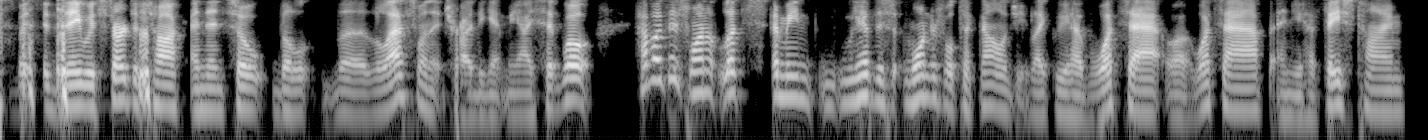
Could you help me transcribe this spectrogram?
but they would start to talk, and then so the the the last one that tried to get me, I said, well. How about this one? Let's. I mean, we have this wonderful technology. Like we have WhatsApp, uh, WhatsApp, and you have FaceTime.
